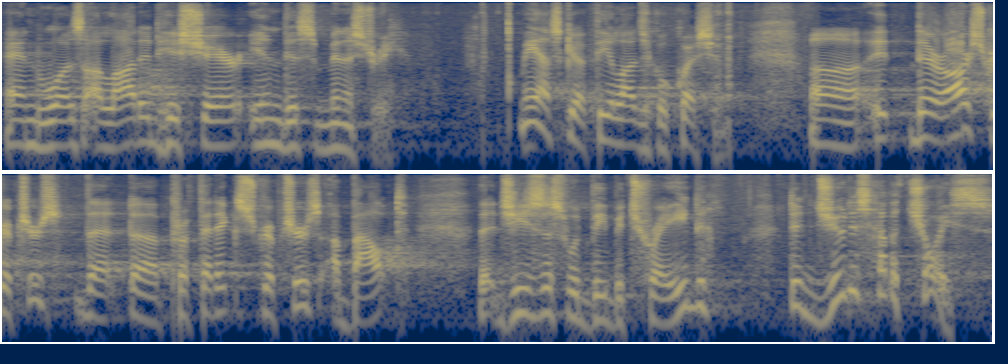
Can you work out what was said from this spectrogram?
and was allotted his share in this ministry. Let me ask you a theological question. Uh, it, there are scriptures that uh, prophetic scriptures about that Jesus would be betrayed. Did Judas have a choice?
